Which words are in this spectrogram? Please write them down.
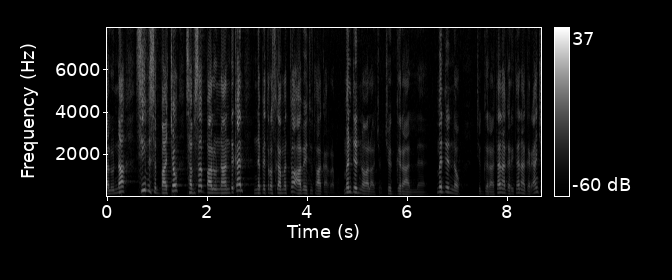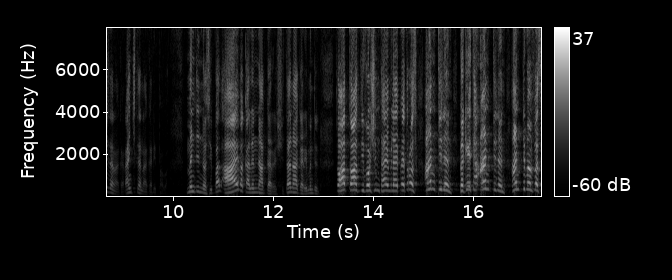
አሉና ሲብስባቸው ሰብሰብ ባሉና አንድ ቀን እነ ጴጥሮስ ጋር መጥተው አቤቱታ አቀረቡ። ምንድን ነው አላቸው። ችግር አለ። ምንድን ነው ችግር አለ? ተናገሪ ተናገሪ፣ አንቺ ተናገሪ፣ አንቺ ተናገሪ ይባባል። ምንድን ነው ሲባል አይ በቃ ልናገር፣ እሺ ተናገሪ። ምንድን ነው? ጠዋት ጠዋት devotion time ላይ ጴጥሮስ አንድ ነን፣ በጌታ አንድ ነን፣ አንድ መንፈስ፣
